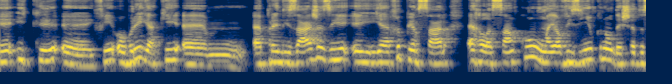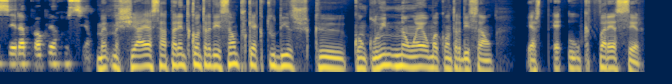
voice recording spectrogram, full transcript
e que, eh, enfim, obriga aqui ehm, a aprendizagens e, e, a repensar a relação com um maior vizinho que não deixa de ser a própria Rússia. Mas, mas se há essa aparente contradição, porque é que tu dizes que, concluindo, não é uma contradição este, é o que parece ser?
